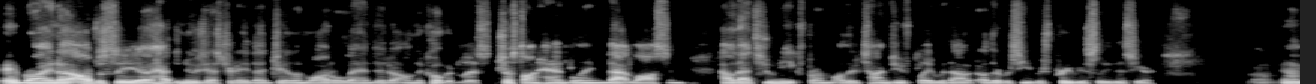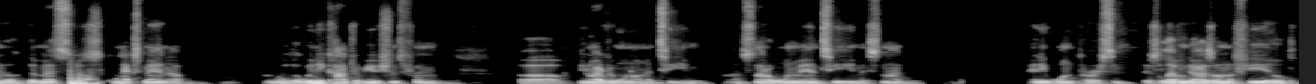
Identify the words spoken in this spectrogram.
Hey, Brian. Uh, obviously, uh, had the news yesterday that Jaylen Waddle landed on the COVID list just on handling that loss and how that's unique from other times you've played without other receivers previously this year. Uh, and look, the message next man up. We, we need contributions from uh, you know everyone on the team. Uh, it's not a one man team. It's not any one person. There's 11 guys on the field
